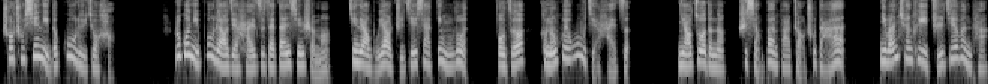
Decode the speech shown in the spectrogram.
说出心里的顾虑就好。如果你不了解孩子在担心什么，尽量不要直接下定论，否则可能会误解孩子。你要做的呢是想办法找出答案。你完全可以直接问他：“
